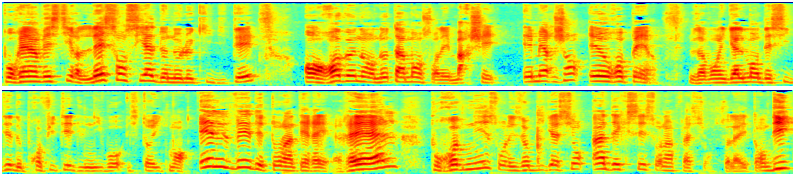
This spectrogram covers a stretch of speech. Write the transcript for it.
pour réinvestir l'essentiel de nos liquidités en revenant notamment sur les marchés émergents et européens. Nous avons également décidé de profiter du niveau historiquement élevé des taux d'intérêt réels pour revenir sur les obligations indexées sur l'inflation. Cela étant dit,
